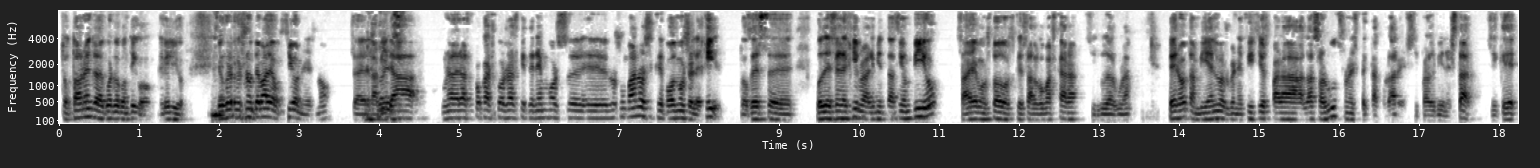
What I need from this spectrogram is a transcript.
Totalmente de acuerdo contigo, Emilio. Yo creo que es un tema de opciones, ¿no? O sea, en la vida, una de las pocas cosas que tenemos eh, los humanos es que podemos elegir. Entonces, eh, puedes elegir una alimentación bio, sabemos todos que es algo más cara, sin duda alguna, pero también los beneficios para la salud son espectaculares y para el bienestar. Así que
